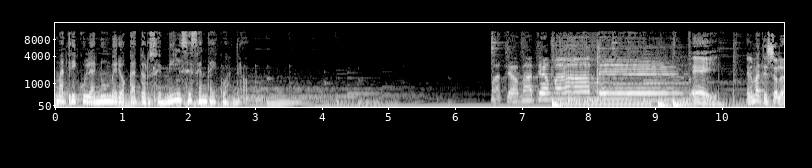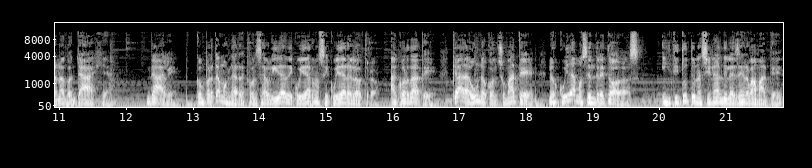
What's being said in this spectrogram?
Matrícula número 14064. Mate a mate a mate. Ey, el mate solo no contagia. Dale, compartamos la responsabilidad de cuidarnos y cuidar al otro. Acordate, cada uno con su mate, nos cuidamos entre todos. Instituto Nacional de la Yerba Mate.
